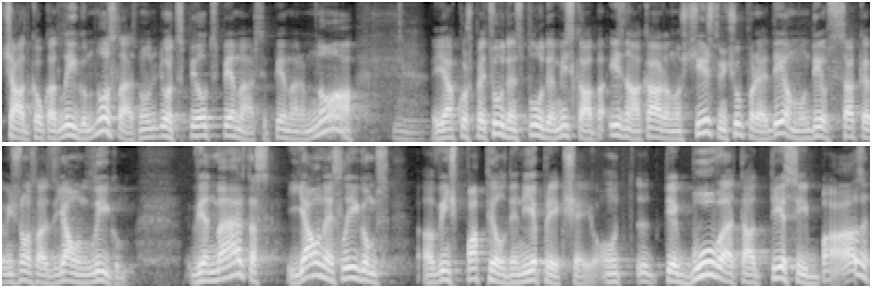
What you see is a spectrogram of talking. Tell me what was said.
šādu kaut kādu līgumu noslēdz, nu, ļoti spilgts piemērs ir piemēram Noā, mm. ja, kurš pēc ūdens plūdiem izkāpa, iznāk ārā no šķirsta, viņš upurē Dievam, un Dievs saka, viņš noslēdz jaunu līgumu. Vienmēr tas jaunais līgums ir viņš papildina iepriekšējo. Un tiek būvēta tāda tiesība bāze,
